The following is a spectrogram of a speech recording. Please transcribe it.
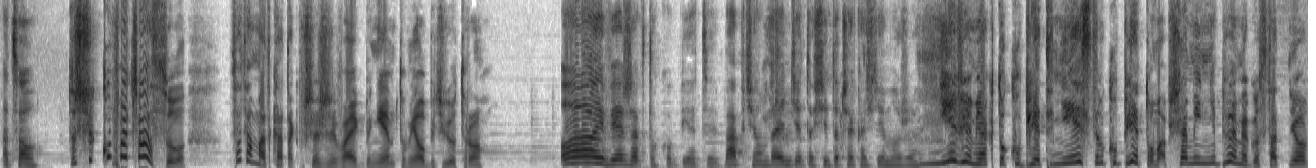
A co? To jeszcze kupa czasu. Co ta matka tak przeżywa, jakby nie wiem, to miało być jutro? Oj, wiesz jak to kobiety. Babcią będzie, to się doczekać nie może. Nie wiem jak to kobiety, nie jestem kobietą, a przynajmniej nie byłem jak ostatnio.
